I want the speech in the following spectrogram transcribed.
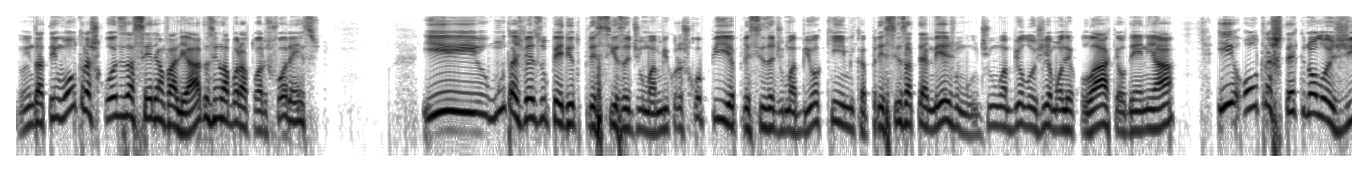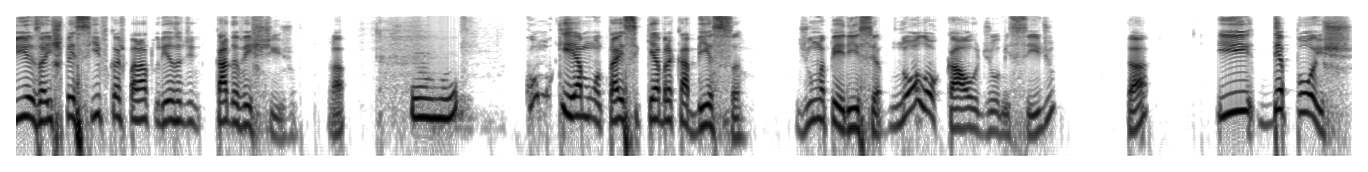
Eu ainda tenho outras coisas a serem avaliadas em laboratórios forenses, E muitas vezes o perito precisa de uma microscopia, precisa de uma bioquímica, precisa até mesmo de uma biologia molecular, que é o DNA, e outras tecnologias específicas para a natureza de cada vestígio. Tá? Uhum. Como que é montar esse quebra-cabeça de uma perícia no local de homicídio, tá? E depois,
